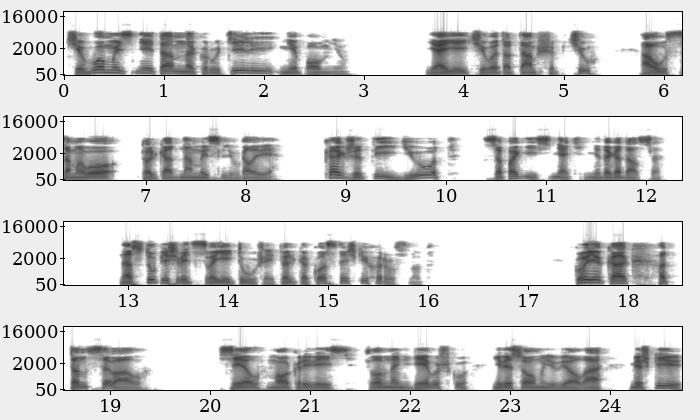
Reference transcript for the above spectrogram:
Чего мы с ней там накрутили, не помню. Я ей чего-то там шепчу, а у самого только одна мысль в голове. Как же ты, идиот, сапоги снять не догадался? Наступишь ведь своей тушей, только косточки хрустнут. Кое-как оттанцевал. Сел, мокрый весь, словно не девушку невесомую вел, а мешки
